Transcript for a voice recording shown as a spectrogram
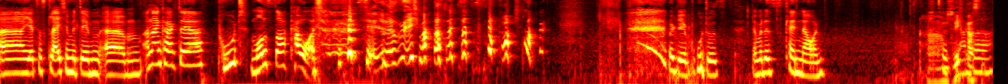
Äh, jetzt das gleiche mit dem ähm, anderen Charakter. Brut, Monster, Coward. ich mach das nicht, das ist der Vorschlag. Okay, Brutus. Aber das ist kein Noun. Ähm, Briefkasten.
